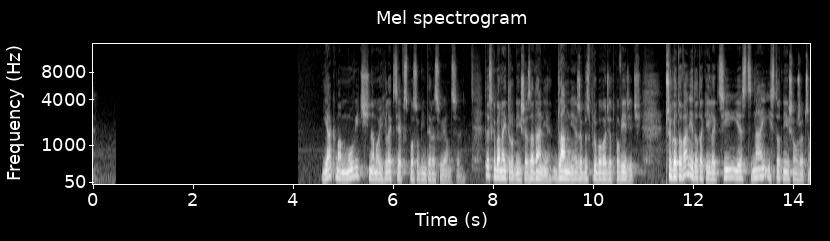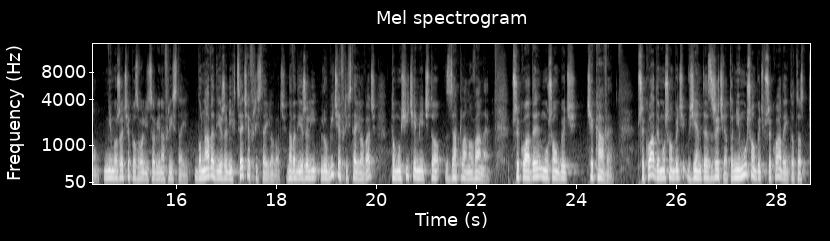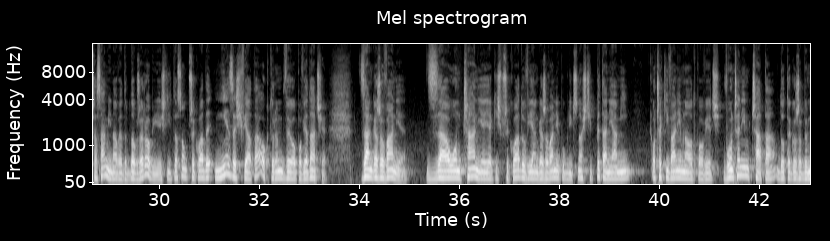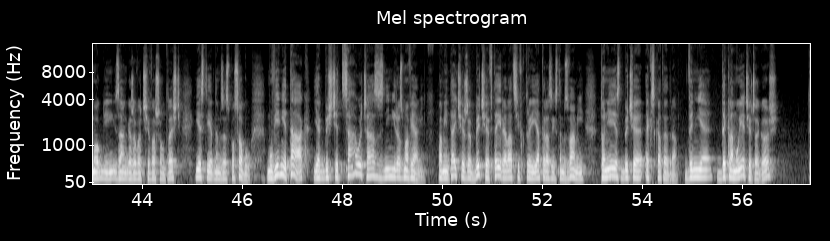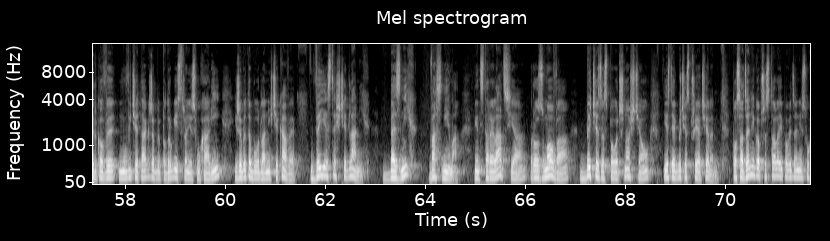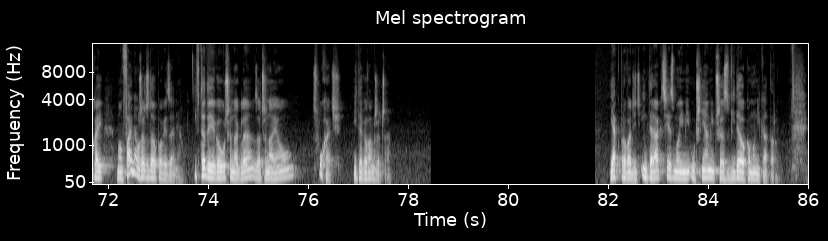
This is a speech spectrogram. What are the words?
Jak mam mówić na moich lekcjach w sposób interesujący? To jest chyba najtrudniejsze zadanie dla mnie, żeby spróbować odpowiedzieć. Przygotowanie do takiej lekcji jest najistotniejszą rzeczą. Nie możecie pozwolić sobie na freestyle, bo nawet jeżeli chcecie freestylować, nawet jeżeli lubicie freestylować, to musicie mieć to zaplanowane. Przykłady muszą być ciekawe. Przykłady muszą być wzięte z życia. To nie muszą być przykłady, i to, to czasami nawet dobrze robi, jeśli to są przykłady nie ze świata, o którym wy opowiadacie zaangażowanie, załączanie jakichś przykładów i angażowanie publiczności pytaniami, oczekiwaniem na odpowiedź, włączeniem czata do tego, żeby mogli zaangażować się w Waszą treść, jest jednym ze sposobów. Mówienie tak, jakbyście cały czas z nimi rozmawiali. Pamiętajcie, że bycie w tej relacji, w której ja teraz jestem z Wami, to nie jest bycie ex katedra. Wy nie deklamujecie czegoś, tylko wy mówicie tak, żeby po drugiej stronie słuchali i żeby to było dla nich ciekawe. Wy jesteście dla nich. Bez nich Was nie ma. Więc ta relacja, rozmowa, bycie ze społecznością jest jak bycie z przyjacielem. Posadzenie go przy stole i powiedzenie: Słuchaj, mam fajną rzecz do opowiedzenia. I wtedy jego uszy nagle zaczynają słuchać. I tego Wam życzę. Jak prowadzić interakcję z moimi uczniami przez wideokomunikator?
